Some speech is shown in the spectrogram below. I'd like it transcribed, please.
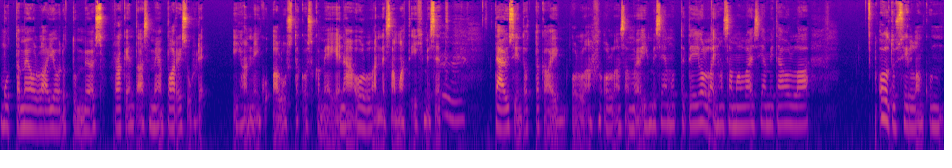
mutta me ollaan jouduttu myös rakentaa se meidän parisuhde ihan niin kuin alusta, koska me ei enää olla ne samat ihmiset. Mm täysin, totta kai ollaan, ollaan samoja ihmisiä, mutta ei olla ihan samanlaisia, mitä ollaan oltu silloin, kun,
